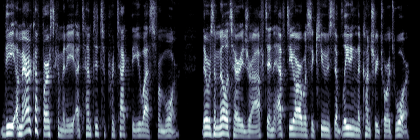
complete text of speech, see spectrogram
The America First Committee attempted to protect the U.S. from war. There was a military draft, and FDR was accused of leading the country towards war.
